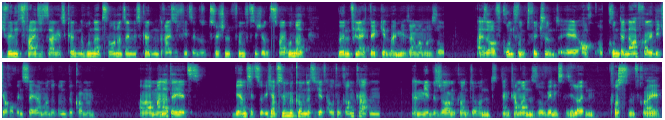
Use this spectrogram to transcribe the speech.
ich will nichts Falsches sagen, es könnten 100, 200 sein, es könnten 30, 40, so zwischen 50 und 200 würden vielleicht weggehen bei mir, sagen wir mal so. Also aufgrund von Twitch und äh, auch aufgrund der Nachfrage, die ich auch auf Instagram und und, und bekomme. Aber man hat ja jetzt, wir haben es jetzt so, ich habe es hinbekommen, dass ich jetzt Autogrammkarten äh, mir besorgen konnte und dann kann man so wenigstens den Leuten kostenfrei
